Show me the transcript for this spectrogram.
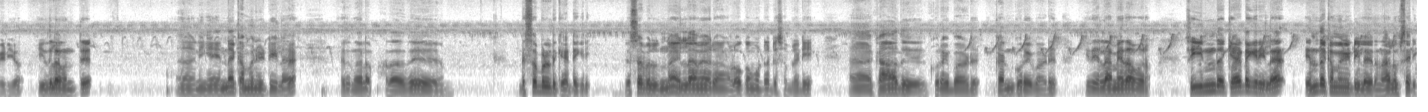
வீடியோ இதில் வந்து நீங்கள் என்ன கம்யூனிட்டியில் இருந்தாலும் அதாவது டிசபிள்டு கேட்டகிரி டிசபிள்னால் எல்லாமே வருவாங்க. லோக்கோமோட்டர் டிசபிலிட்டி காது குறைபாடு கண் குறைபாடு இது எல்லாமே தான் வரும். ஸோ இந்த கேட்டகரியில் எந்த கம்யூனிட்டியில் இருந்தாலும் சரி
